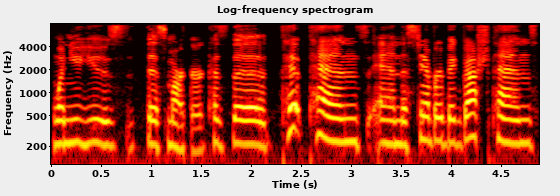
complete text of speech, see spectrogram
when you use this marker because the Pitt pens and the Stamper Big Brush pens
